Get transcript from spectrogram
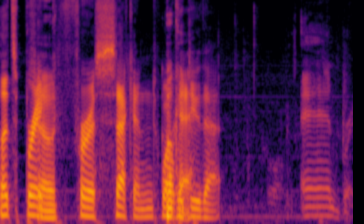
Let's break So- for a second while we do that. And break.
